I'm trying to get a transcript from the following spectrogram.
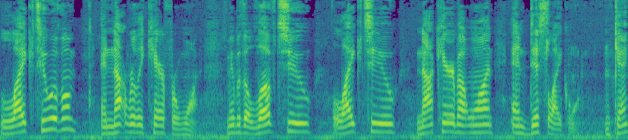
like two of them, and not really care for one. Maybe they'll love two, like two, not care about one, and dislike one. Okay?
